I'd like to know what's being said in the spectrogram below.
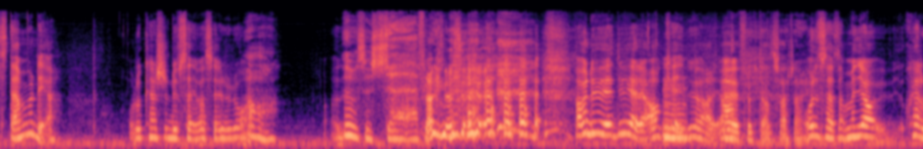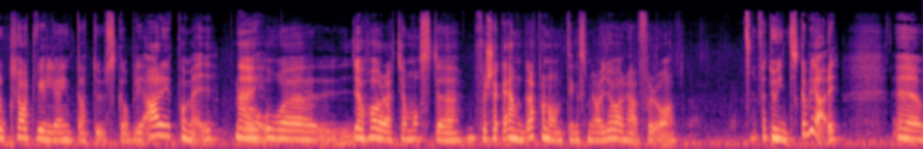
stämmer det? Och då kanske du säger, vad säger du då? Ja. Jag är så jävla Ja men du är, du är det, okej du är arg. Jag är Ja. fruktansvärt arg. Och då säger så men jag, självklart vill jag inte att du ska bli arg på mig. Nej. Och, och eh, jag hör att jag måste försöka ändra på någonting som jag gör här för att, för att du inte ska bli arg. Eh,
